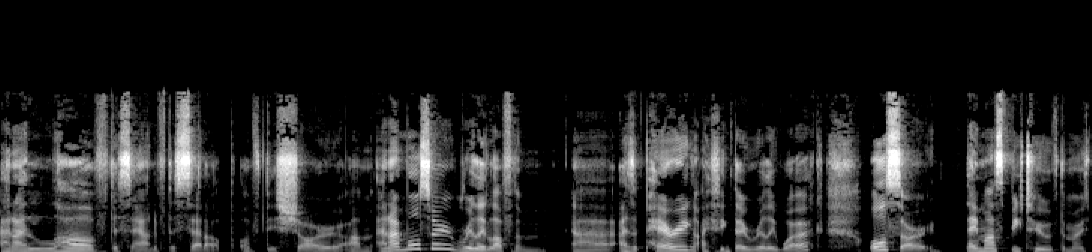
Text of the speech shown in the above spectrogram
And I love the sound of the setup of this show. Um, and I'm also really love them uh, as a pairing. I think they really work. Also, they must be two of the most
